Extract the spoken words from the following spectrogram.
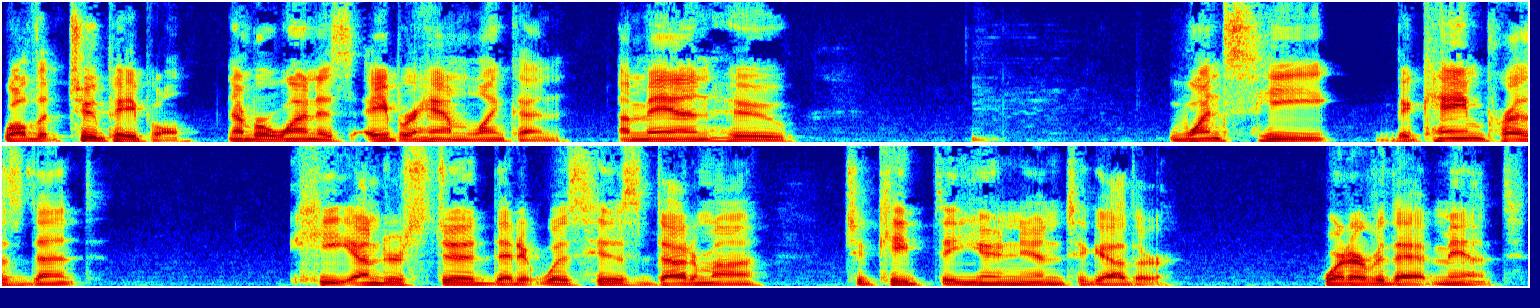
well, the two people. Number one is Abraham Lincoln, a man who, once he became president, he understood that it was his dharma to keep the union together, whatever that meant.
